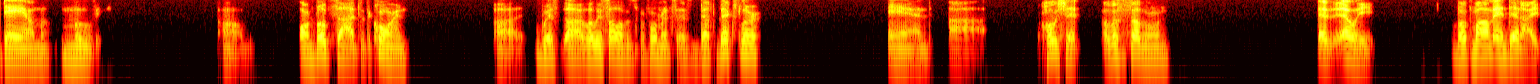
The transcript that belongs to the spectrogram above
damn movie. Um, on both sides of the coin, uh, with uh, Lily Sullivan's performance as Beth Bixler and uh, holy shit, Alyssa Sutherland as Ellie, both mom and deadite,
